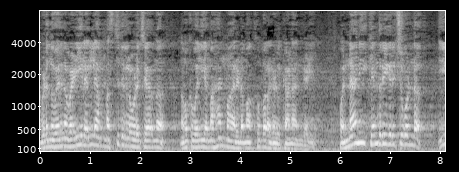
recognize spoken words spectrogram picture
ഇവിടുന്ന് വരുന്ന വഴിയിലെല്ലാം മസ്ജിദുകളോട് ചേർന്ന് നമുക്ക് വലിയ മഹാന്മാരുടെ മഖബറകൾ കാണാൻ കഴിയും. പൊന്നാനി കേന്ദ്രീകരിച്ചുകൊണ്ട് ഈ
